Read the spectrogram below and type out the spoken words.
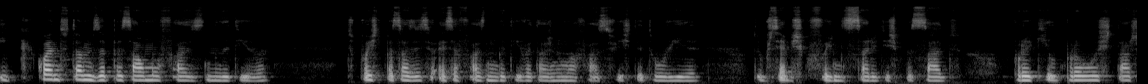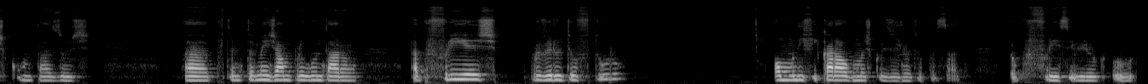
e que quando estamos a passar uma fase negativa, depois de passar essa, essa fase negativa, estás numa fase fixe da tua vida, tu percebes que foi necessário teres passado por aquilo para hoje estares como estás hoje. Uh, portanto, também já me perguntaram: a preferias prever o teu futuro ou modificar algumas coisas no teu passado? Eu preferia saber o, o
